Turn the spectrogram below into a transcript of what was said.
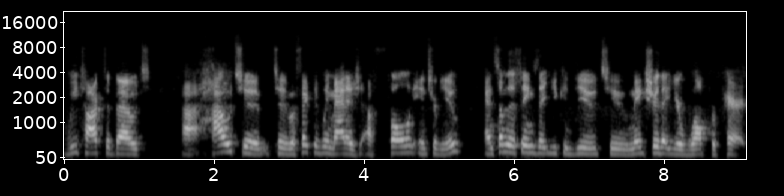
we talked about uh, how to, to effectively manage a phone interview and some of the things that you can do to make sure that you're well prepared.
